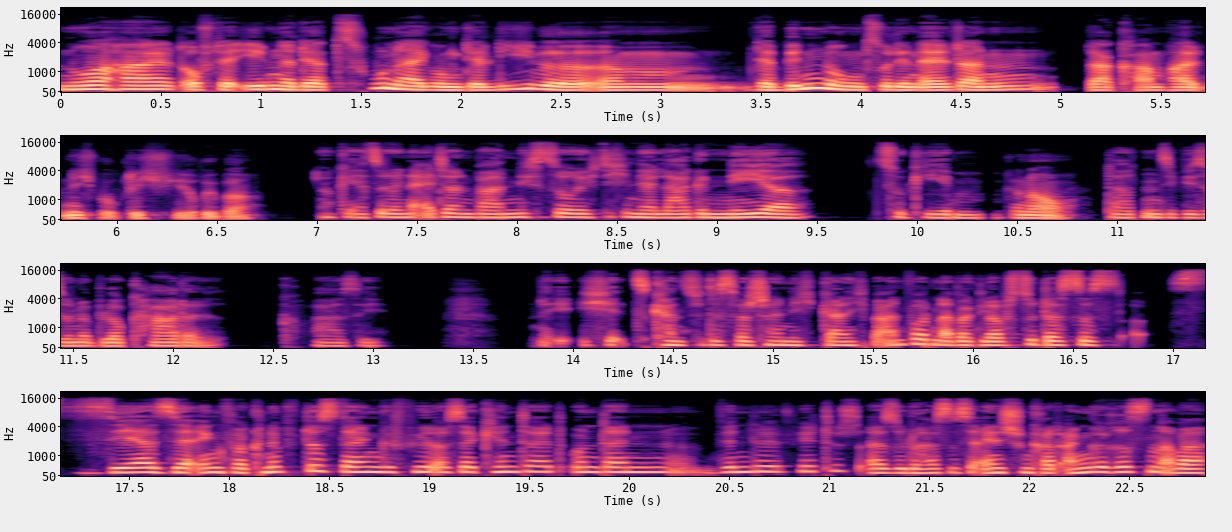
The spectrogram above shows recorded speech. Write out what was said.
Nur halt auf der Ebene der Zuneigung, der Liebe, ähm, der Bindung zu den Eltern, da kam halt nicht wirklich viel rüber. Okay, also deine Eltern waren nicht so richtig in der Lage, Nähe zu geben. Genau. Da hatten sie wie so eine Blockade quasi. Ich, jetzt kannst du das wahrscheinlich gar nicht beantworten, aber glaubst du, dass das sehr, sehr eng verknüpft ist, dein Gefühl aus der Kindheit und dein Windelfetisch? Also du hast es ja eigentlich schon gerade angerissen, aber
